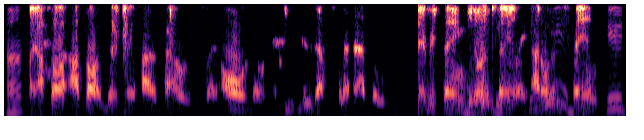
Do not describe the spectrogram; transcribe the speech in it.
Huh? Like I thought, I thought that the higher power was like all knowing that he knew that was to happen. Everything, you know what I'm saying? Like I don't understand. dude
